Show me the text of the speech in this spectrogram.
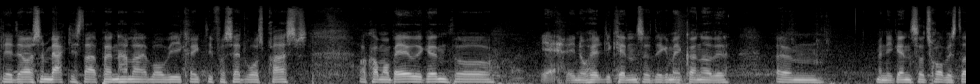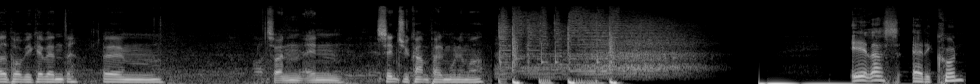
bliver det også en mærkelig start på anden halvleg, hvor vi ikke rigtig får sat vores pres og kommer bagud igen på ja, en uheldig kendelse. Det kan man ikke gøre noget ved. Øhm, men igen, så tror vi stadig på, at vi kan vente. Øhm, så en, en sindssyg kamp på en mulig måde. Ellers er det kun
